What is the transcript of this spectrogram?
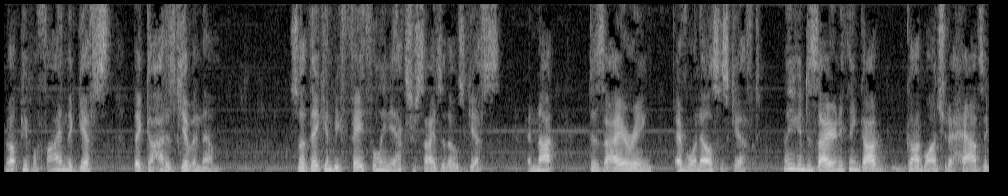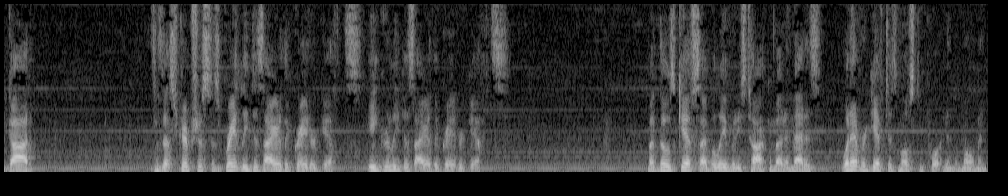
We help people find the gifts that God has given them so that they can be faithful in the exercise of those gifts and not desiring everyone else's gift. Then you can desire anything God God wants you to have. That God, as that scripture says, greatly desire the greater gifts, eagerly desire the greater gifts. But those gifts, I believe, what he's talking about in that is whatever gift is most important in the moment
